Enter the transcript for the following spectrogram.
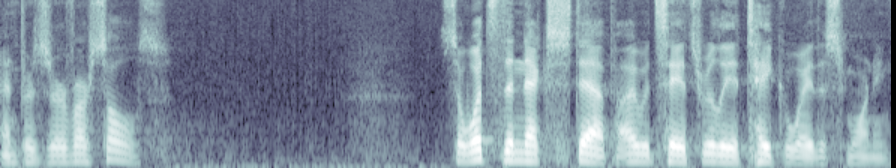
and preserve our souls. So, what's the next step? I would say it's really a takeaway this morning.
